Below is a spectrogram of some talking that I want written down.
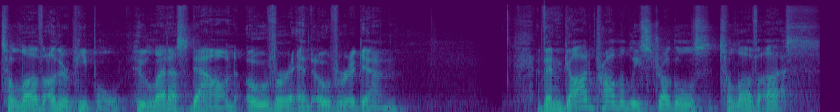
to love other people who let us down over and over again, then God probably struggles to love us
